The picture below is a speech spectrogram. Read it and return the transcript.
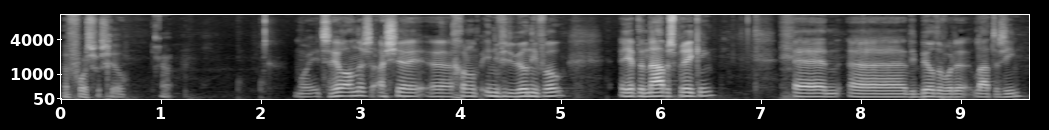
een fors verschil. Mooi, iets heel anders. Als je eh, gewoon op individueel niveau... Je hebt een nabespreking. En eh, die beelden worden laten zien.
